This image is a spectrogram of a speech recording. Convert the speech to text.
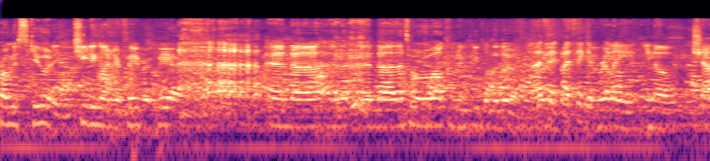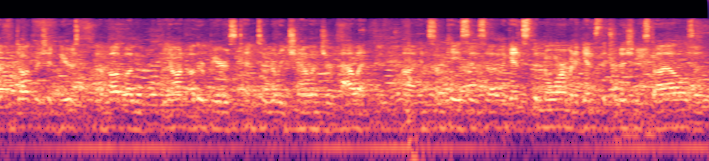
promiscuity and cheating on your favorite beer. and uh, and, and uh, that's what we're welcoming people to do. I think I think it really, you know, Dogfish and beers above and beyond other beers tend to really challenge your palate uh, in some cases uh, against the norm and against the traditional styles, and,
